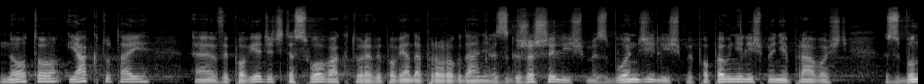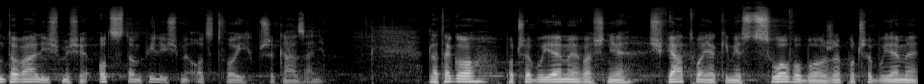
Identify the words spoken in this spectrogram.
no to jak tutaj e, wypowiedzieć te słowa, które wypowiada prorok Daniel? Zgrzeszyliśmy, zbłądziliśmy, popełniliśmy nieprawość, zbuntowaliśmy się, odstąpiliśmy od Twoich przykazań. Dlatego potrzebujemy właśnie światła, jakim jest Słowo Boże, potrzebujemy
